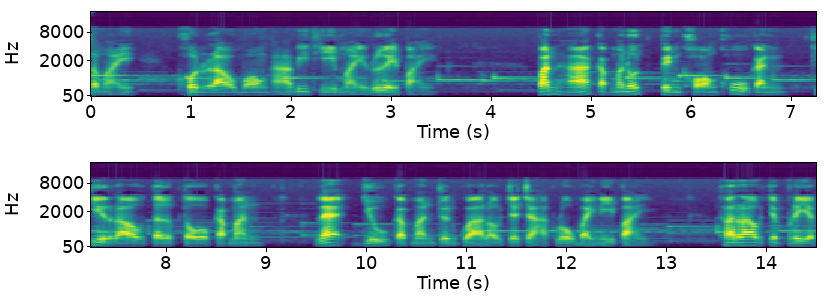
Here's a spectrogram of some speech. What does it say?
สมัย คนเรามองหาวิธีใหม่เรื่อยไป ปัญหากับมนุษย์เป็นของคู่กันที่เราเติบโตกับมัน และอยู่กับมันจนกว่าเราจะจากโลกใบนี้ไป ถ้าเราจะเปรียบ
